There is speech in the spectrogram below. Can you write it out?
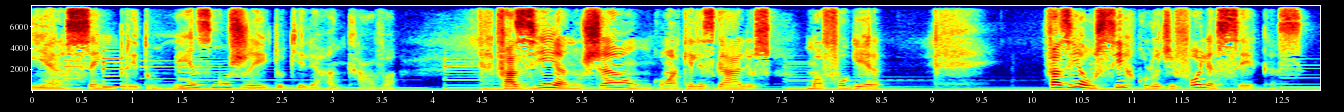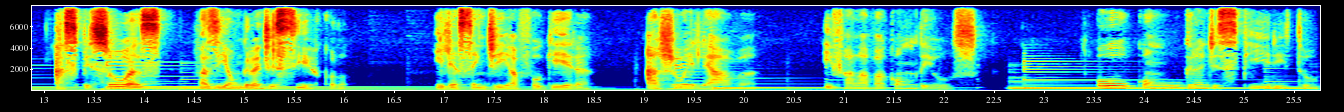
e era sempre do mesmo jeito que ele arrancava. Fazia no chão, com aqueles galhos, uma fogueira. Fazia o círculo de folhas secas. As pessoas faziam um grande círculo. Ele acendia a fogueira, ajoelhava e falava com Deus, ou com o Grande Espírito,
